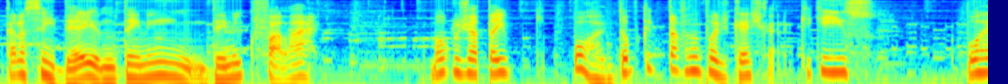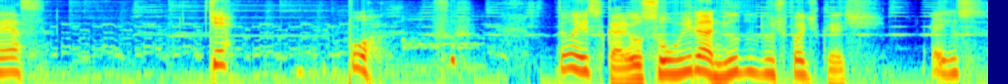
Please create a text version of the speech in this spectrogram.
O cara sem ideia, não tem nem, não tem nem o que falar. O maluco já tá aí. Porra, então por que, que tá fazendo podcast, cara? Que que é isso? Porra é essa? Que? Porra. Então é isso, cara. Eu sou o Iranildo dos podcasts. É isso.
